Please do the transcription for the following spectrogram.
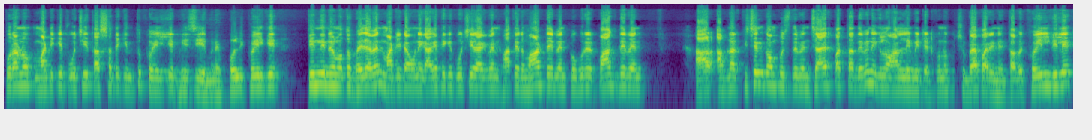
পুরানো মাটিকে পচিয়ে তার সাথে কিন্তু খৈলকে ভিজিয়ে মানে খৈল- খৈলকে তিন দিনের মতো ভেজাবেন। মাটিটা অনেক আগে থেকে পচিয়ে রাখবেন, ভাতের মাঠ দেবেন, পুকুরের পাঁক দেবেন, আর আপনার কিচেন কম্পোস্ট দেবেন, চায়ের পাত্তা দেবেন, এগুলো আনলিমিটেড, কোনো কিছু ব্যাপারই নেই। তবে খৈল দিলে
